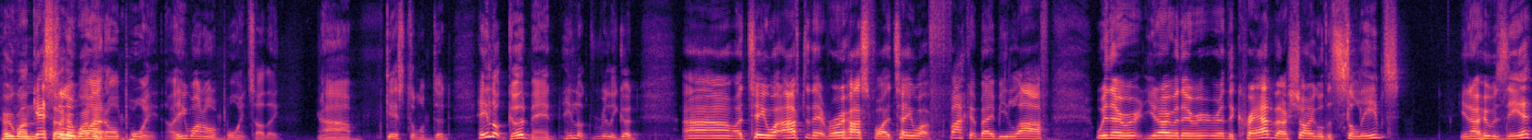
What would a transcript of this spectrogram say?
Who won- Gastelum so who won won on point. He won on points, I think. Um, Gastelum did. He looked good, man. He looked really good. Um, I tell you what, after that Rosas fight, I tell you what, fuck it made me laugh when they were, you know, when they were in the crowd and they were showing all the celebs. You know who was there?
